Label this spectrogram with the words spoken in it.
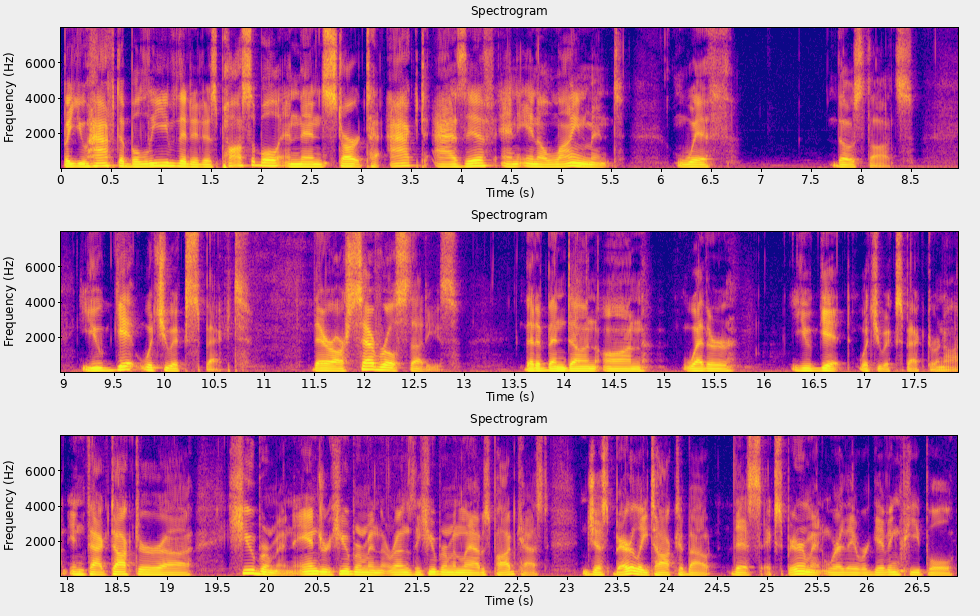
But you have to believe that it is possible and then start to act as if and in alignment with those thoughts you get what you expect. There are several studies that have been done on whether you get what you expect or not. In fact, Dr. Uh, Huberman, Andrew Huberman, that runs the Huberman Labs podcast, just barely talked about this experiment where they were giving people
